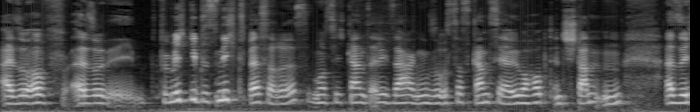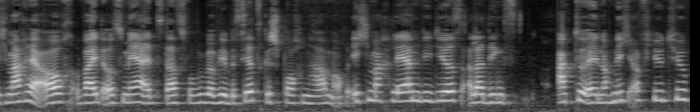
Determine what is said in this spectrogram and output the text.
Also auf, also für mich gibt es nichts Besseres, muss ich ganz ehrlich sagen. So ist das Ganze ja überhaupt entstanden. Also ich mache ja auch weitaus mehr als das, worüber wir bis jetzt gesprochen haben. Auch ich mache Lernvideos, allerdings aktuell noch nicht auf YouTube.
